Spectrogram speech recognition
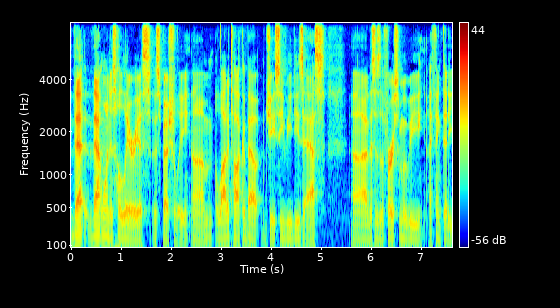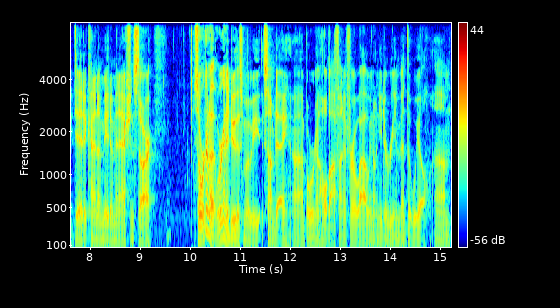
that that one is hilarious, especially um, a lot of talk about JCVD's ass. Uh, this is the first movie I think that he did. It kind of made him an action star. So we're gonna we're gonna do this movie someday, uh, but we're gonna hold off on it for a while. We don't need to reinvent the wheel. Um,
